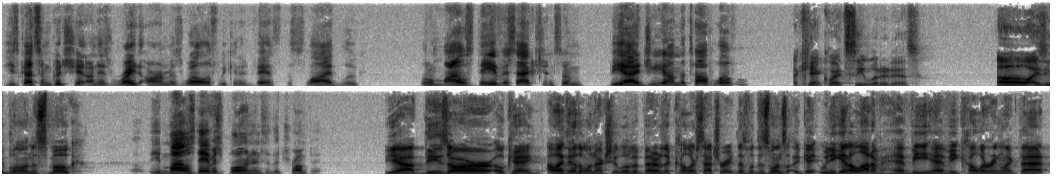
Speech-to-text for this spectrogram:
He's got some good shit on his right arm as well, if we can advance the slide, Luke. little Miles Davis action, some BIG on the top level. I can't quite see what it is. Oh, is he blowing the smoke? He, Miles Davis blowing into the trumpet. Yeah, these are okay. I like the other one actually a little bit better. The color saturate. This one, this one's again, when you get a lot of heavy, heavy coloring like that,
